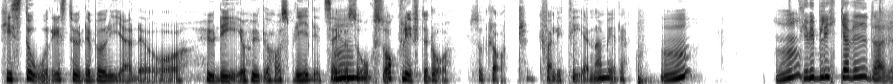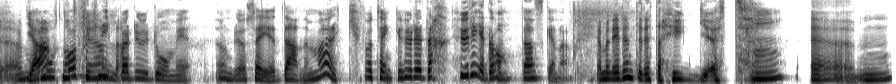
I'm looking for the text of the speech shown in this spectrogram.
historiskt hur det började och hur det är och hur det har spridit sig mm. och så också. Och lyfter då såklart kvaliteterna med det. Mm. Mm. Ska vi blicka vidare? Ja, mot något vad förknippar du då med om jag säger Danmark? Vad tänker, hur, är da, hur är de danskarna? Ja men är det inte detta hygget? Mm. Uh, mm.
